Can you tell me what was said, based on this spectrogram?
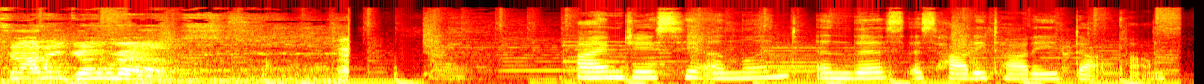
Toddy Go! I'm JC Unland, and this is HottyToddy.com.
